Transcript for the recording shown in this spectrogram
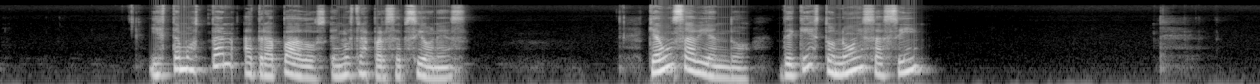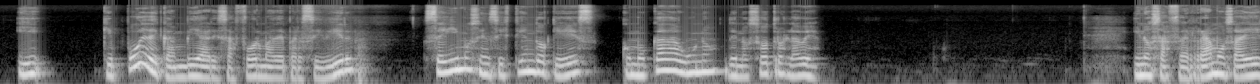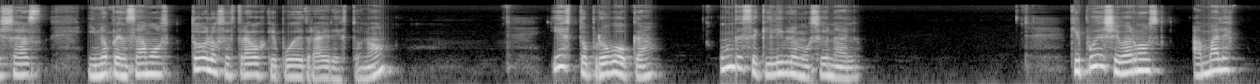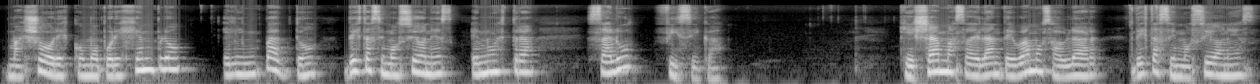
Y estamos tan atrapados en nuestras percepciones que aún sabiendo de que esto no es así y que puede cambiar esa forma de percibir, seguimos insistiendo que es como cada uno de nosotros la ve. Y nos aferramos a ellas y no pensamos todos los estragos que puede traer esto, ¿no? Y esto provoca un desequilibrio emocional que puede llevarnos a males mayores, como por ejemplo el impacto de estas emociones en nuestra salud física. Que ya más adelante vamos a hablar de estas emociones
